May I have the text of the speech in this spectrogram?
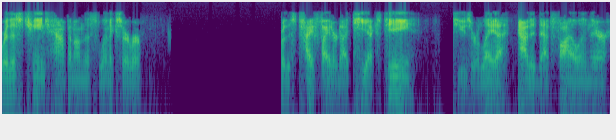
where this change happened on this Linux server for this tiefighter.txt. User Leia added that file in there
